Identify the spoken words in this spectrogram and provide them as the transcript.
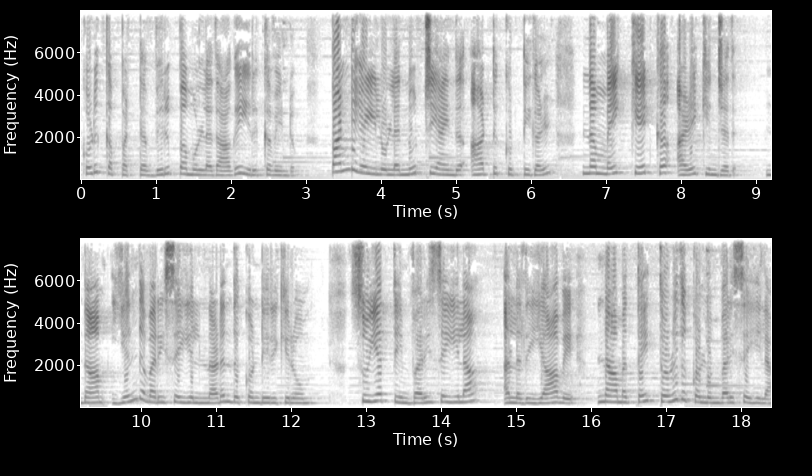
கொடுக்கப்பட்ட விருப்பமுள்ளதாக இருக்க வேண்டும். பண்டிகையில் உள்ள நூற்றி ஐந்து ஆட்டுக்குட்டிகள் நம்மை கேட்க அழைக்கின்றது. நாம் எந்த வரிசையில் நடந்து கொண்டிருக்கிறோம்? சுயத்தின் வரிசையிலா அல்லது யாவே நாமத்தை தொழுது கொள்ளும் வரிசையிலா?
